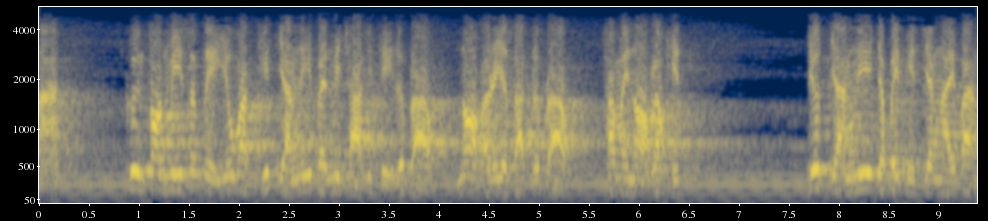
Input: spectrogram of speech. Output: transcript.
นา ขึ้นต้นมีสติอยู่ว่าคิดอย่างนี้เป็นมิจฉาทิฏฐิหรือเปล่า นอกอริยสัจหรือเปล่า ถ้าไม่นอกแล้วคิด ยึดอย่างนี้จะไปผิดยังไงบ้าง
